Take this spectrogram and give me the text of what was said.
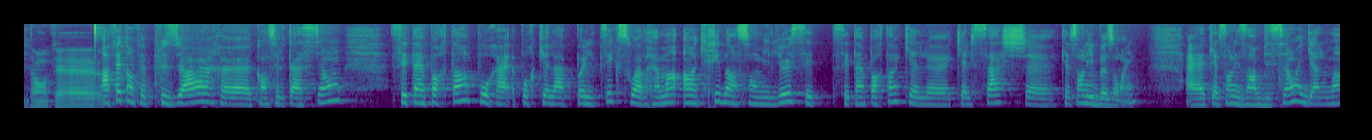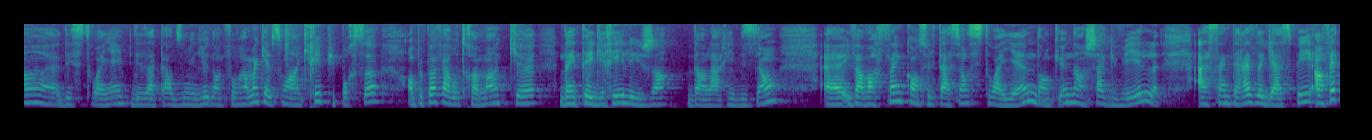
Donc, En fait, on fait plusieurs consultations. C'est important pour, pour que la politique soit vraiment ancrée dans son milieu. C'est important qu'elle qu'elle sache quels sont les besoins, euh, quelles sont les ambitions également euh, des citoyens et des acteurs du milieu? Donc, il faut vraiment qu'elles soient ancrées. Puis pour ça, on ne peut pas faire autrement que d'intégrer les gens dans la révision. Euh, il va y avoir cinq consultations citoyennes, donc une dans chaque ville, à Sainte-Thérèse de Gaspé. En fait,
